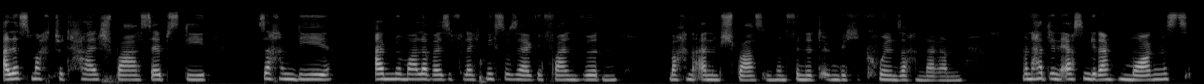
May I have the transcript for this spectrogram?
Alles macht total Spaß, selbst die Sachen, die einem normalerweise vielleicht nicht so sehr gefallen würden, machen einem Spaß und man findet irgendwelche coolen Sachen daran. Man hat den ersten Gedanken morgens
